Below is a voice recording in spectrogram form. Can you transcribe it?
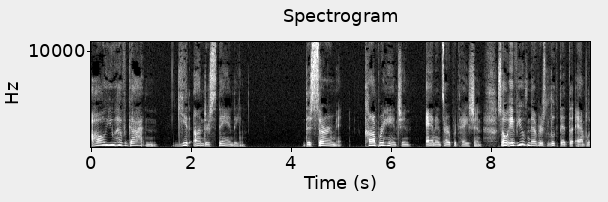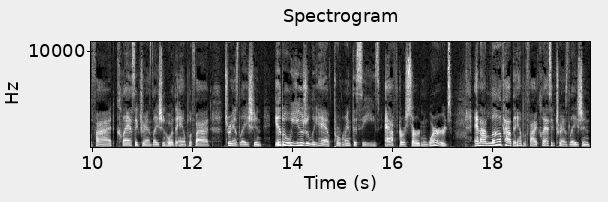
all you have gotten, get understanding, discernment, comprehension, and interpretation. So if you've never looked at the Amplified Classic Translation or the Amplified Translation, it'll usually have parentheses after certain words. And I love how the Amplified Classic Translation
